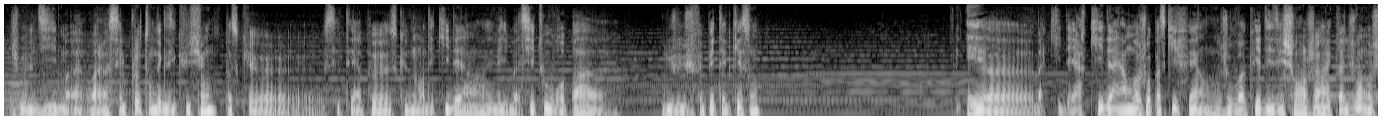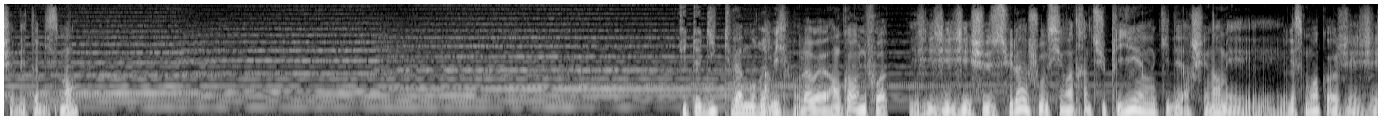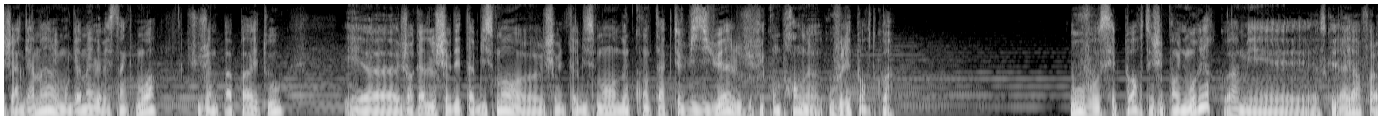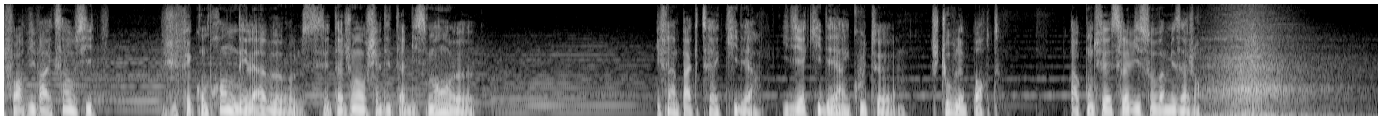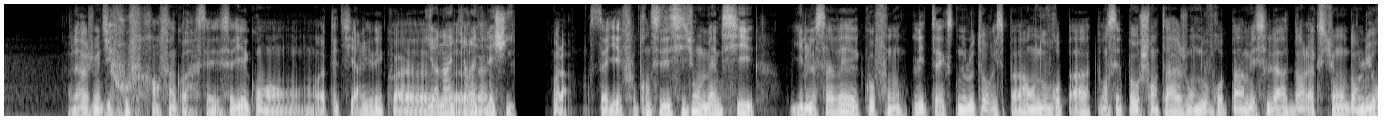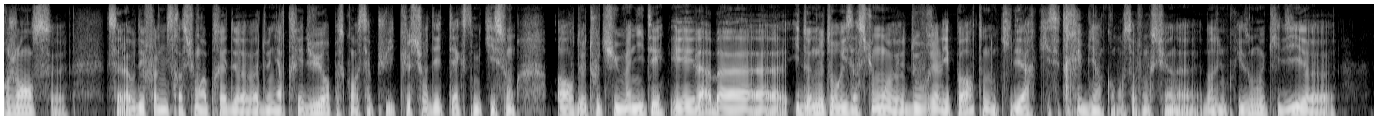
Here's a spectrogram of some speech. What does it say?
Je me dis, bah, voilà, c'est le peloton d'exécution, parce que c'était un peu ce que demandait Kider. Hein. Il dit, bah, si tu ouvres pas, euh, je fais péter le caisson. Et euh, bah, qui, derrière, qui derrière moi, je vois pas ce qu'il fait. Hein. Je vois qu'il y a des échanges hein, avec l'adjoint au chef d'établissement. Tu te dis que tu vas mourir Ah oui, là, ouais, encore une fois. Je suis là, je suis aussi en train de supplier. Hein, qui derrière, je fais non, mais laisse-moi quoi. J'ai- un gamin, et mon gamin il avait 5 mois. Je suis jeune papa et tout. Et euh, je regarde le chef d'établissement. euh, le chef d'établissement, donc contact visuel, je lui fais comprendre, euh, ouvre les portes quoi. Ouvre ces portes, j'ai pas envie de mourir quoi, mais parce que derrière, il va falloir vivre avec ça aussi. Je lui fais comprendre, et là, bah, cet adjoint au chef d'établissement, euh, il fait un pacte avec Kider. Il dit à Kider, écoute, euh, je t'ouvre les portes, par contre, tu laisses la vie sauve à mes agents. Là, je me dis, ouf, enfin quoi, c'est- ça y est, qu'on on va peut-être y arriver quoi. Il y en a un qui Euh, réfléchit. voilà, ça y est, il faut prendre ses décisions, même si il le savait qu'au fond, les textes ne l'autorisent pas, on n'ouvre pas, on cède pas au chantage, on n'ouvre pas, mais c'est là, dans l'action, dans l'urgence, c'est là où des fois l'administration après de- va devenir très dure, parce qu'on va s'appuyer que sur des textes, mais qui sont hors de toute humanité. Et là, bah, il donne l'autorisation euh, d'ouvrir les portes, donc Kider, qui sait très bien comment ça fonctionne euh, dans une prison, et qui dit... euh,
